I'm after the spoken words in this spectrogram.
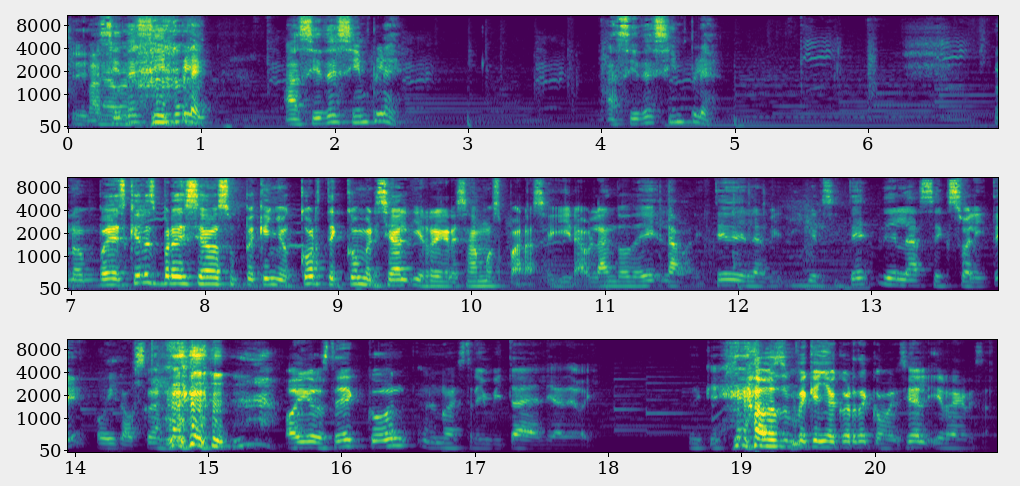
Sí, así no. de simple, así de simple, así de simple. Bueno, pues, ¿qué les parece si hacemos un pequeño corte comercial y regresamos para seguir hablando de la varieté, de la diversidad, de la sexualité? Oiga usted. Oiga usted con nuestra invitada del día de hoy. Así que vamos a un pequeño corte comercial y regresamos.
